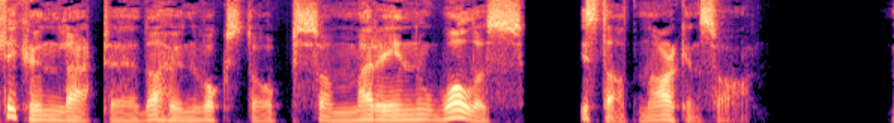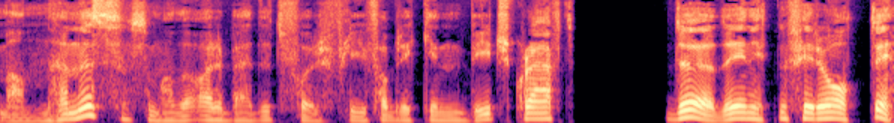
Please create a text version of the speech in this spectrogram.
slik hun lærte da hun vokste opp som Marine Wallace i staten Arkansas. Mannen hennes, som hadde arbeidet for flyfabrikken Beechcraft, døde i 1984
